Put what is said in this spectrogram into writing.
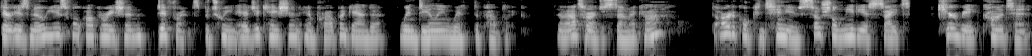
there is no useful operation difference between education and propaganda when dealing with the public. Now that's hard to stomach, huh? The article continues social media sites curate content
